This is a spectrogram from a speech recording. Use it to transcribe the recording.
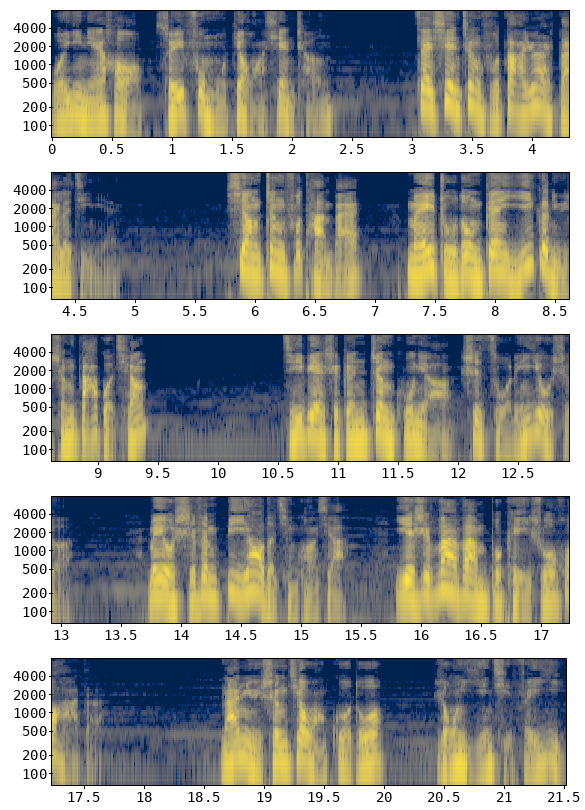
我一年后随父母调往县城，在县政府大院待了几年，向政府坦白没主动跟一个女生搭过腔，即便是跟郑姑娘是左邻右舍，没有十分必要的情况下，也是万万不可以说话的。男女生交往过多，容易引起非议，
